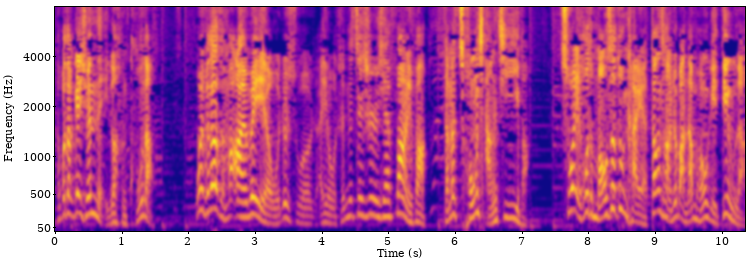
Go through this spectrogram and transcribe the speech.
她不知道该选哪个，很苦恼。我也不知道怎么安慰呀，我就说，哎呦，我说那这事先放一放，咱们从长计议吧。说完以后，她茅塞顿开呀，当场就把男朋友给定了。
